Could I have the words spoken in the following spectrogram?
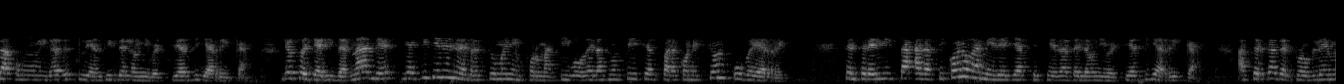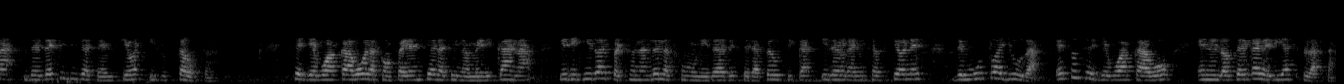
la comunidad estudiantil de la Universidad Villarrica. Yo soy Yarida Hernández y aquí tienen el resumen informativo de las noticias para Conexión VR. Se entrevista a la psicóloga Mireya Tejeda de la Universidad Villarrica acerca del problema de déficit de atención y sus causas. Se llevó a cabo la conferencia latinoamericana dirigida al personal de las comunidades terapéuticas y de organizaciones de mutua ayuda. Esto se llevó a cabo en el Hotel Galerías Plaza.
